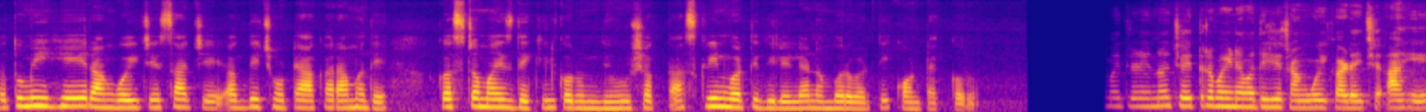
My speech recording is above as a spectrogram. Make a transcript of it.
तर तुम्ही हे रांगोळीचे साचे अगदी छोट्या आकारामध्ये कस्टमाइज देखील करून देऊ शकता. स्क्रीनवरती दिलेल्या नंबरवरती कॉन्टॅक्ट करून. मैत्रिणीनं चैत्र महिन्यामध्ये जी रांगोळी काढायची आहे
